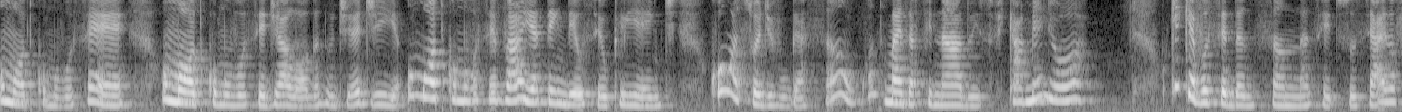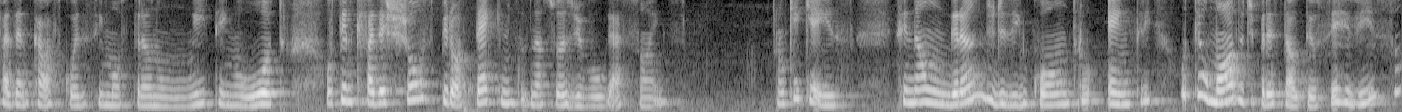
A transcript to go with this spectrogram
o modo como você é, o modo como você dialoga no dia a dia, o modo como você vai atender o seu cliente com a sua divulgação, quanto mais afinado isso ficar, melhor. O que, que é você dançando nas redes sociais ou fazendo aquelas coisas assim, mostrando um item ou outro, ou tendo que fazer shows pirotécnicos nas suas divulgações? O que, que é isso? Senão um grande desencontro entre o teu modo de prestar o teu serviço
